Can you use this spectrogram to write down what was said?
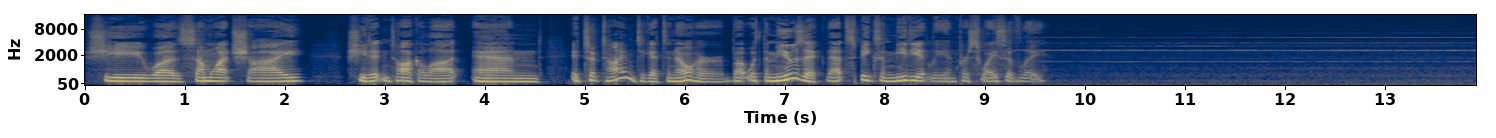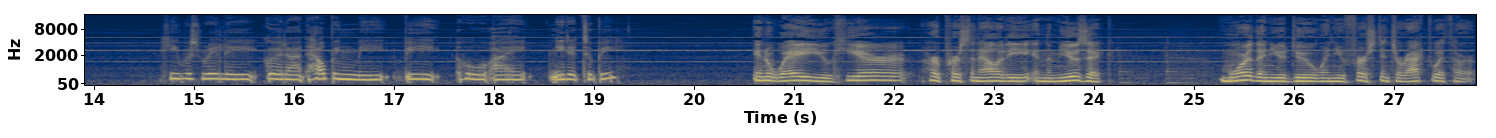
she was somewhat shy. She didn't talk a lot, and it took time to get to know her. But with the music, that speaks immediately and persuasively. He was really good at helping me be who I needed to be. in a way, you hear her personality in the music more than you do when you first interact with her.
